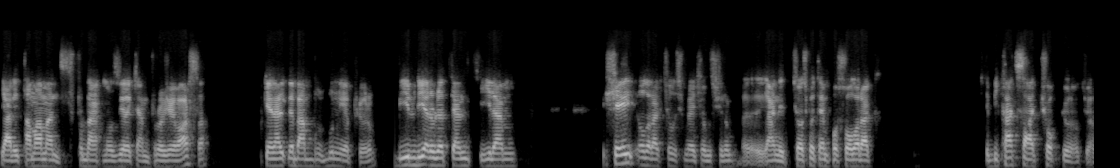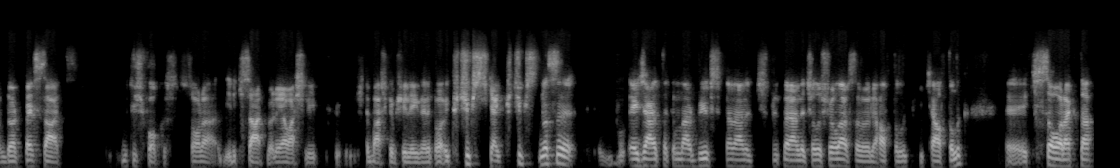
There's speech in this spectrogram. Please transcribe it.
yani tamamen sıfırdan yapmanız gereken bir proje varsa genellikle ben bu, bunu yapıyorum. Bir diğer üretkenlik ilem şey olarak çalışmaya çalışırım. Ee, yani çalışma temposu olarak işte birkaç saat çok yoğun atıyorum. 4-5 saat müthiş fokus. Sonra 1-2 saat böyle yavaşlayıp işte başka bir şeyle ilgilenip küçük yani küçük nasıl bu agile takımlar büyük sprintlerle, sprintlerle çalışıyorlarsa böyle haftalık, iki haftalık e, kişisel olarak da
